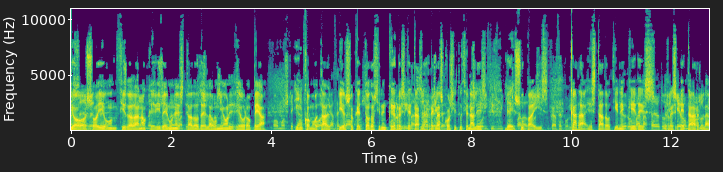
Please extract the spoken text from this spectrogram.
Yo soy un ciudadano que vive en un Estado de la Unión Europea y como tal pienso que todos tienen que respetar las reglas constitucionales de su país. Cada Estado tiene que respetar las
